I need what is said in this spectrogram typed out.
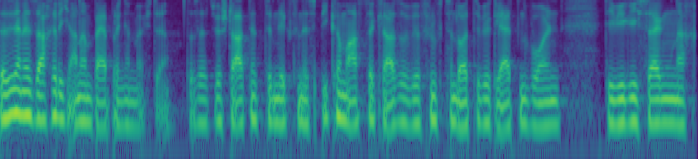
Das ist eine Sache, die ich anderen beibringen möchte. Das heißt, wir starten jetzt demnächst eine Speaker Masterclass, wo wir 15 Leute begleiten wollen, die wirklich sagen, nach,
